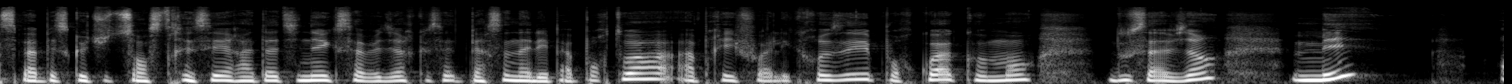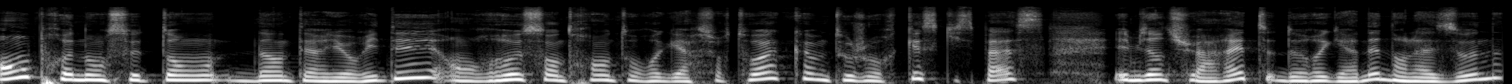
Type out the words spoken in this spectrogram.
C'est pas parce que tu te sens stressée et ratatinée que ça veut dire que cette personne elle est pas pour toi. Après il faut aller creuser pourquoi, comment, d'où ça vient, mais en prenant ce temps d'intériorité, en recentrant ton regard sur toi, comme toujours, qu'est-ce qui se passe? Eh bien, tu arrêtes de regarder dans la zone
